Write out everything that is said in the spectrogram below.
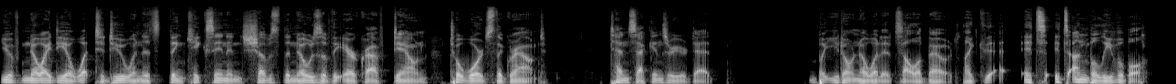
You have no idea what to do when this thing kicks in and shoves the nose of the aircraft down towards the ground. 10 seconds or you're dead. But you don't know what it's all about. Like it's it's unbelievable.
